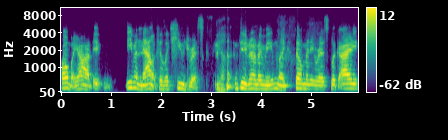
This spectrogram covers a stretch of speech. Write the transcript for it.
Oh my God. It, even now it feels like huge risks. Yeah. Do you know what I mean? Like so many risks. Look, I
